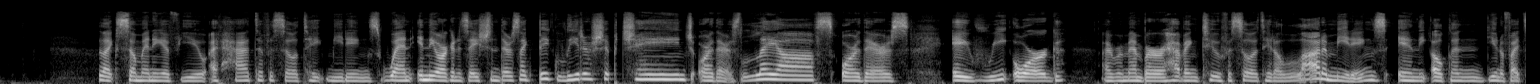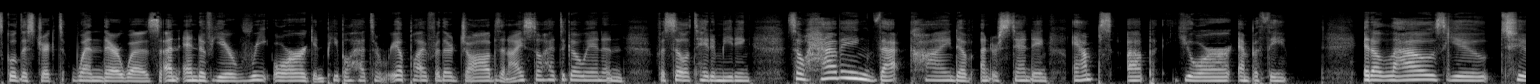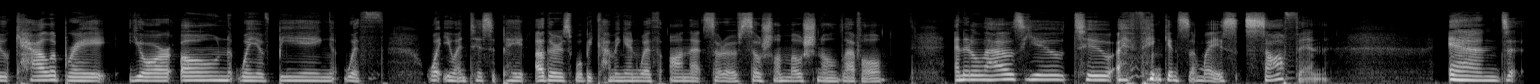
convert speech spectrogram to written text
like so many of you, I've had to facilitate meetings when in the organization there's like big leadership change or there's layoffs or there's a reorg. I remember having to facilitate a lot of meetings in the Oakland Unified School District when there was an end of year reorg and people had to reapply for their jobs and I still had to go in and facilitate a meeting. So having that kind of understanding amps up your empathy it allows you to calibrate your own way of being with what you anticipate others will be coming in with on that sort of social emotional level. And it allows you to, I think, in some ways, soften. And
